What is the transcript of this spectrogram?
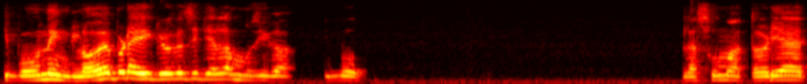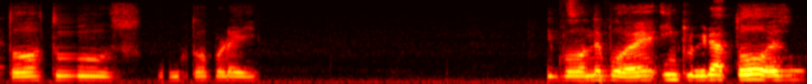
Tipo un englobe por ahí creo que sería la música. Tipo la sumatoria de todos tus gustos por ahí. Tipo Sí. donde podés incluir a todo eso.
